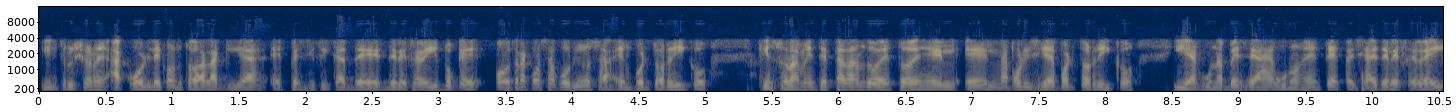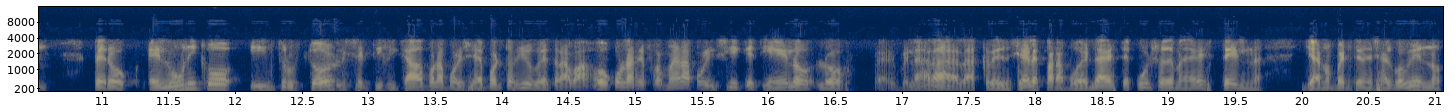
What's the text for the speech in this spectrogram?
instrucciones acorde con todas las guías específicas de- del FBI, porque otra cosa curiosa, en Puerto Rico, quien solamente está dando esto es, el, es la policía de Puerto Rico y algunas veces algunos agentes especiales del FBI. Pero el único instructor certificado por la policía de Puerto Rico que trabajó con la reforma de la policía y que tiene los, los ¿verdad? La- las credenciales para poder dar este curso de manera externa, ya no pertenece al gobierno,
